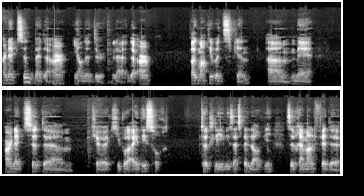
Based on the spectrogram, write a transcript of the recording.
une habitude, ben de un, il y en a deux. de un, augmenter votre discipline, euh, mais une habitude euh, que, qui va aider sur tous les, les aspects de leur vie, c'est vraiment le fait de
